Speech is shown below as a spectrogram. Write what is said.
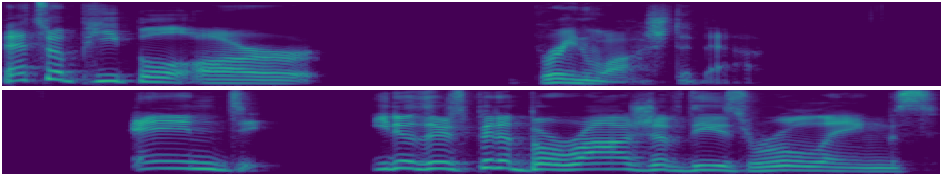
That's what people are brainwashed about. And, you know, there's been a barrage of these rulings.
